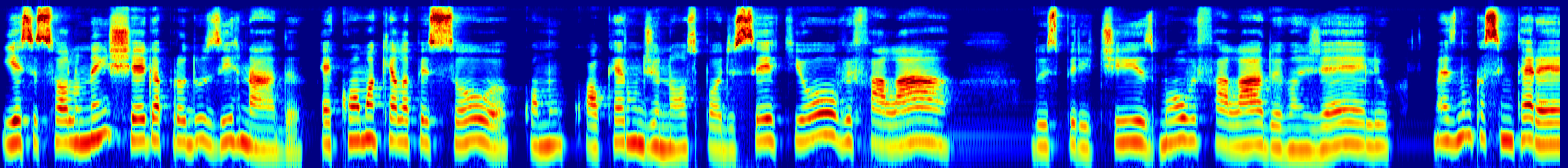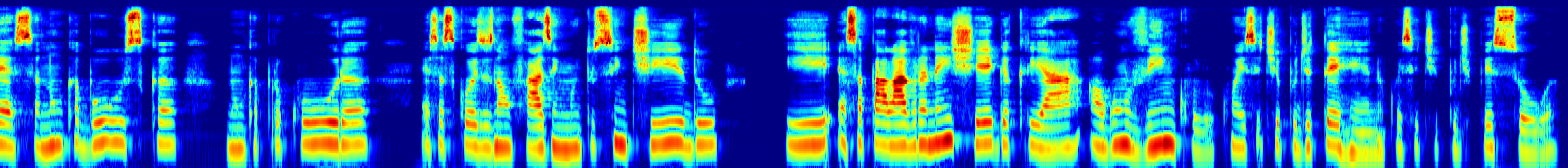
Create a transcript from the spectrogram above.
e esse solo nem chega a produzir nada. É como aquela pessoa, como qualquer um de nós pode ser, que ouve falar do Espiritismo, ouve falar do Evangelho, mas nunca se interessa, nunca busca, nunca procura, essas coisas não fazem muito sentido e essa palavra nem chega a criar algum vínculo com esse tipo de terreno, com esse tipo de pessoa.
